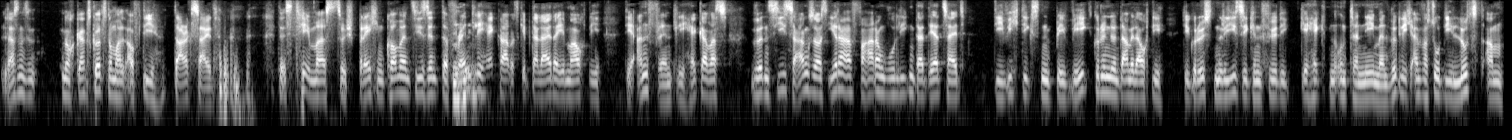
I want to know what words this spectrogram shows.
Lassen Sie noch ganz kurz nochmal auf die Dark Side des Themas zu sprechen kommen. Sie sind der mhm. Friendly Hacker, aber es gibt da leider eben auch die, die Unfriendly Hacker. Was würden Sie sagen, so aus Ihrer Erfahrung, wo liegen da derzeit die wichtigsten Beweggründe und damit auch die, die größten Risiken für die gehackten Unternehmen? Wirklich einfach so die Lust am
